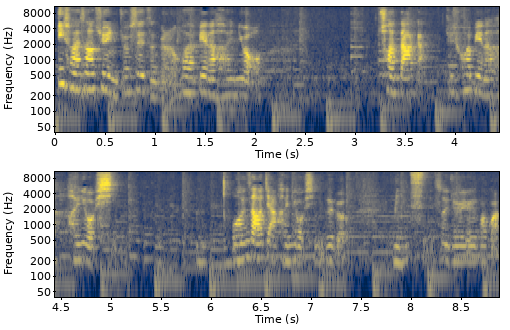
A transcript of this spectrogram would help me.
一穿上去，你就是整个人会变得很有穿搭感。就是会变得很有型，嗯，我很少讲很有型这个名词，所以就有点怪怪。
